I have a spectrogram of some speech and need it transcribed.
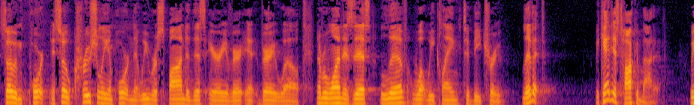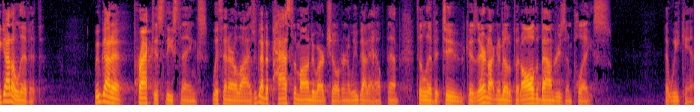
So important, it's so crucially important that we respond to this area very, very well. Number one is this live what we claim to be true. Live it. We can't just talk about it, we got to live it. We've got to practice these things within our lives. We've got to pass them on to our children, and we've got to help them to live it too, because they're not going to be able to put all the boundaries in place that we can.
